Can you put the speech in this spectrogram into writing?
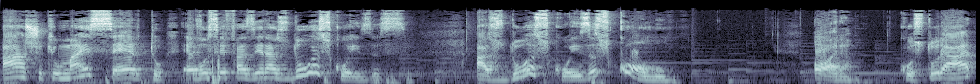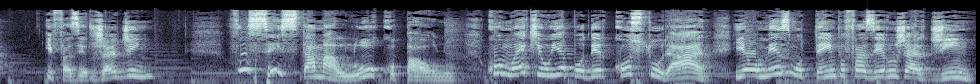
Acho que o mais certo é você fazer as duas coisas. As duas coisas como? Ora, costurar e fazer o jardim. Você está maluco, Paulo? Como é que eu ia poder costurar e ao mesmo tempo fazer um jardim?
